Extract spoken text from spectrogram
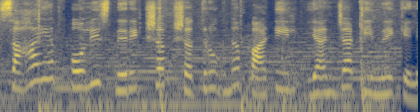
सहाय्यक पोलीस निरीक्षक शत्रुघ्न पाटील यांच्या टीमने केले.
